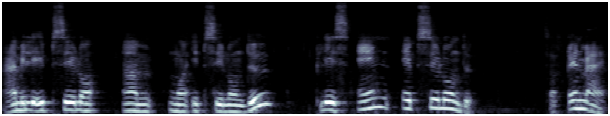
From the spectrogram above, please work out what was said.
عامل لي epsilon un moins epsilon deux plus N epsilon deux. متفقين معايا؟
